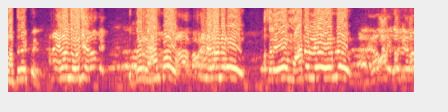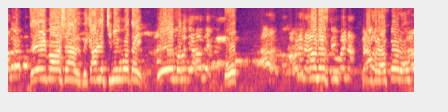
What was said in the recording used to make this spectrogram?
బద్దలైపోయి అన్న ఎలా ఉంది ఓజీ ఎలా ఉంది ఉద్దరు ర్యాంపు పవన్ ఎలా ఉన్నాడు అసలు ఏం మాటలు లేవు ఏం లేవు ఎలా ఉంది ఓజీ ఎలా ఉంది జై బాషార్ రికార్డులు చినిగిపోతాయి ఏ ఓజీ ఎలా ఉన్నాడు స్క్రీన్ పైన ramp ramp ramp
